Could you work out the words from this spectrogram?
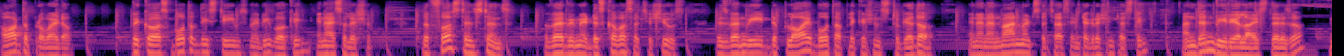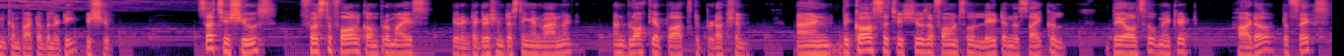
or the provider because both of these teams may be working in isolation. The first instance where we may discover such issues is when we deploy both applications together in an environment such as integration testing, and then we realize there is a incompatibility issue. Such issues, first of all, compromise your integration testing environment and block your path to production. And because such issues are found so late in the cycle, they also make it harder to fix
